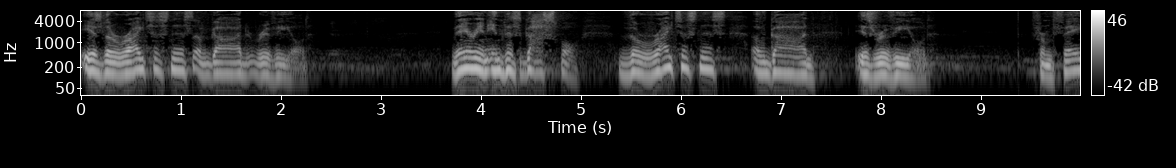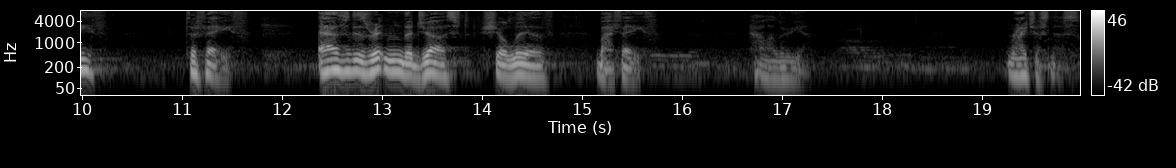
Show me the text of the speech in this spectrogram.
is the righteousness of God revealed. Therein, in this gospel, the righteousness of God is revealed from faith to faith. As it is written, the just shall live by faith. Hallelujah. Righteousness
